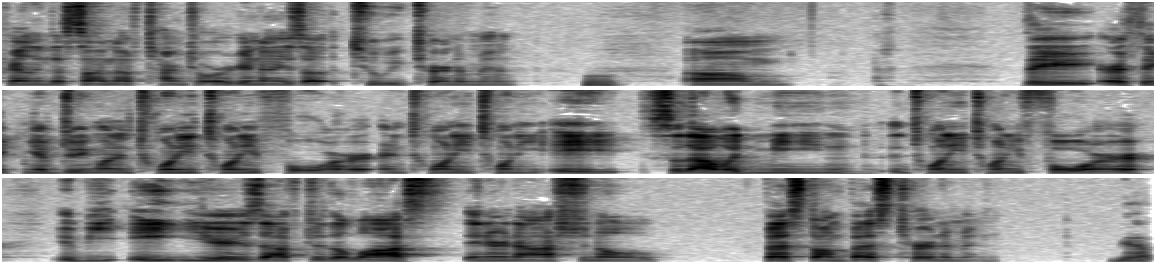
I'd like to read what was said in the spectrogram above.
Apparently, that's not enough time to organize a two week tournament. Hmm. Um, they are thinking of doing one in 2024 and 2028. So that would mean in 2024, it would be eight years after the last international best on best tournament, Yeah.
